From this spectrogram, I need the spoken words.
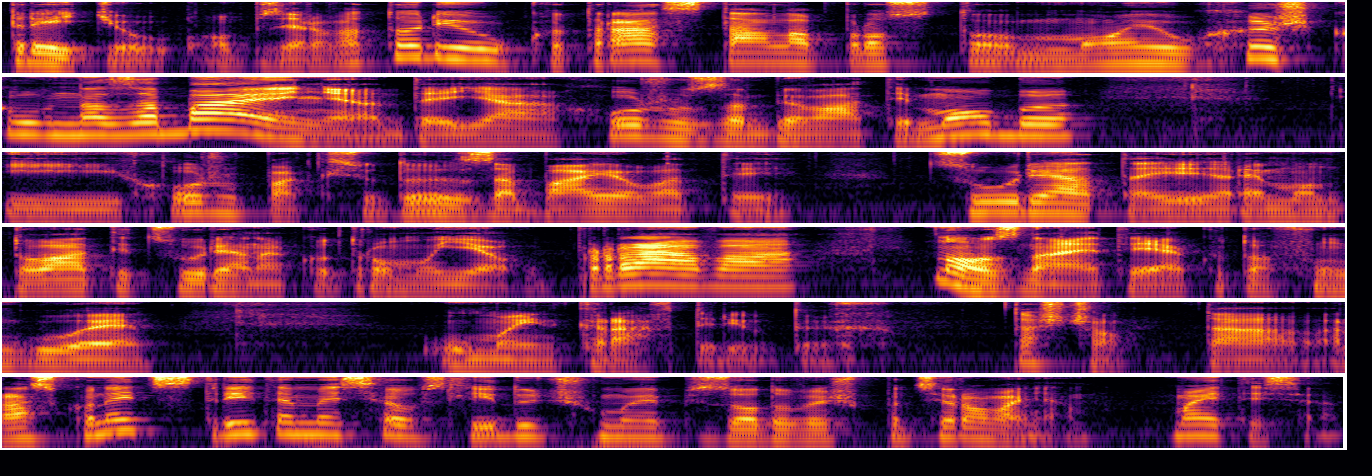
третю обсерваторію, котра стала просто моєю хишкою на забаяння, де я ходжу забивати моби і ходжу пак сюди забаювати цуря та й ремонтувати цуря, на котрому є оправа. Ну, знаєте, як то фунгує у Майнкрафтерів тих. Та що, та раз конець стрітимося в слідучому епізодові шпацірування. Майтеся!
